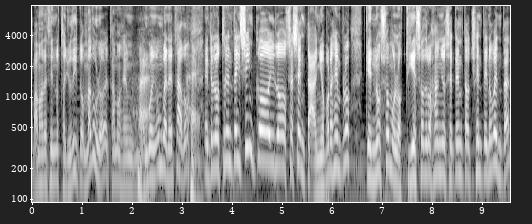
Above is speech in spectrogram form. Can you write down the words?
vamos a decirnos talluditos, maduros, estamos en, Eh. en buen, un buen estado, Eh. entre los 35 y los 60 años, por ejemplo, que no somos los tiesos de los años 70, 80 y 90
